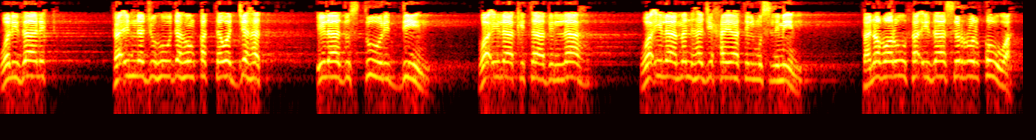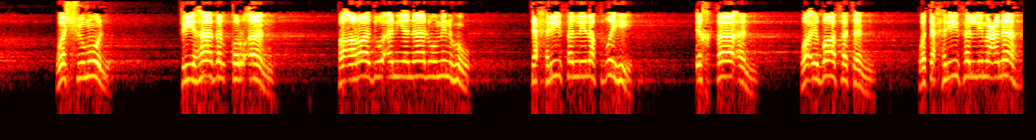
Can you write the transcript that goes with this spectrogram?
ولذلك فإن جهودهم قد توجهت إلى دستور الدين وإلى كتاب الله وإلى منهج حياة المسلمين. فنظروا فإذا سر القوة والشمول في هذا القرآن فأرادوا أن ينالوا منه تحريفا للفظه اخفاء وإضافة وتحريفا لمعناه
